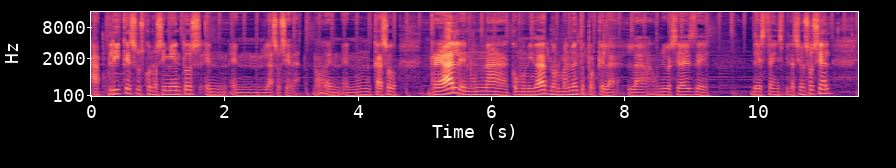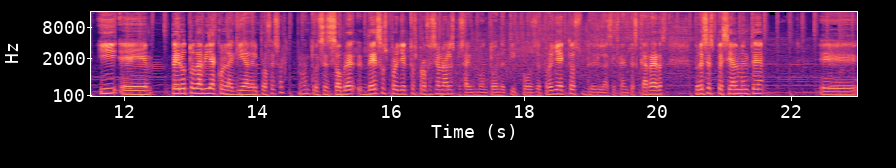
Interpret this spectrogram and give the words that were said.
aplique sus conocimientos en, la sociedad, ¿no? en, un caso real, en una comunidad normalmente, porque la, universidad es de, esta inspiración social, y, eh, pero todavía con la guía del profesor. Entonces, sobre de esos proyectos profesionales, pues hay un montón de tipos de proyectos de las diferentes carreras, pero es especialmente... Eh,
